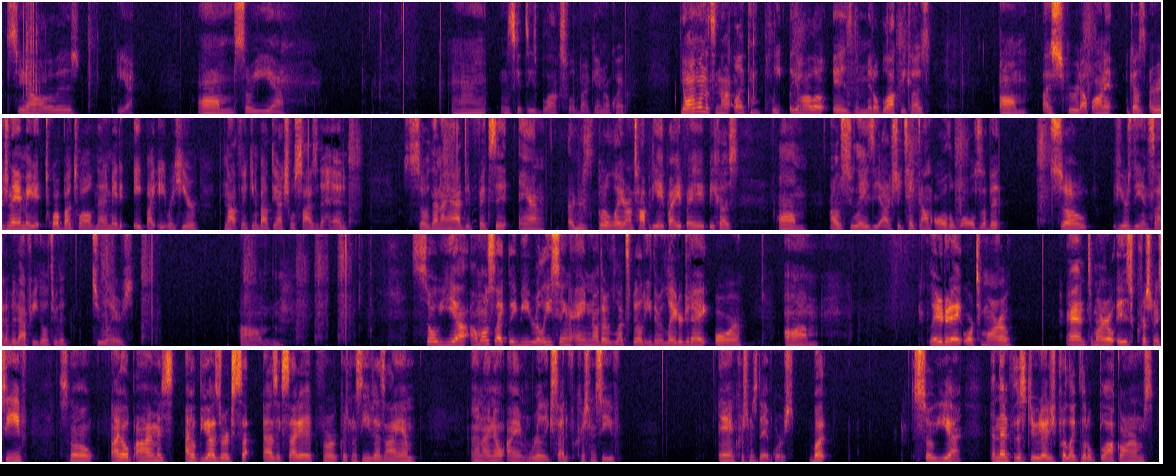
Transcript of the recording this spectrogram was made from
See how hollow it is? Yeah. Um, so yeah. Um, let's get these blocks filled back in real quick. The only one that's not, like, completely hollow is the middle block because um, I screwed up on it because originally I made it 12 by 12, then I made it 8 by 8 right here, not thinking about the actual size of the head. So then I had to fix it, and I just put a layer on top of the 8 by 8 by 8 because um, I was too lazy to actually take down all the walls of it. So here's the inside of it after you go through the two layers. Um, so yeah, I'll most likely be releasing another Let's Build either later today or um later today or tomorrow. And tomorrow is Christmas Eve. So I hope I'm as I hope you guys are exci as excited for Christmas Eve as I am. And I know I am really excited for Christmas Eve. And Christmas Day, of course. But so yeah. And then for this dude, I just put like little block arms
